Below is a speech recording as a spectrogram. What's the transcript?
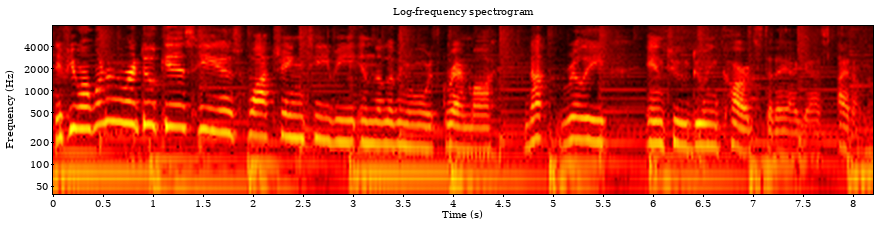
If you are wondering where Duke is, he is watching TV in the living room with Grandma. Not really into doing cards today, I guess. I don't know.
